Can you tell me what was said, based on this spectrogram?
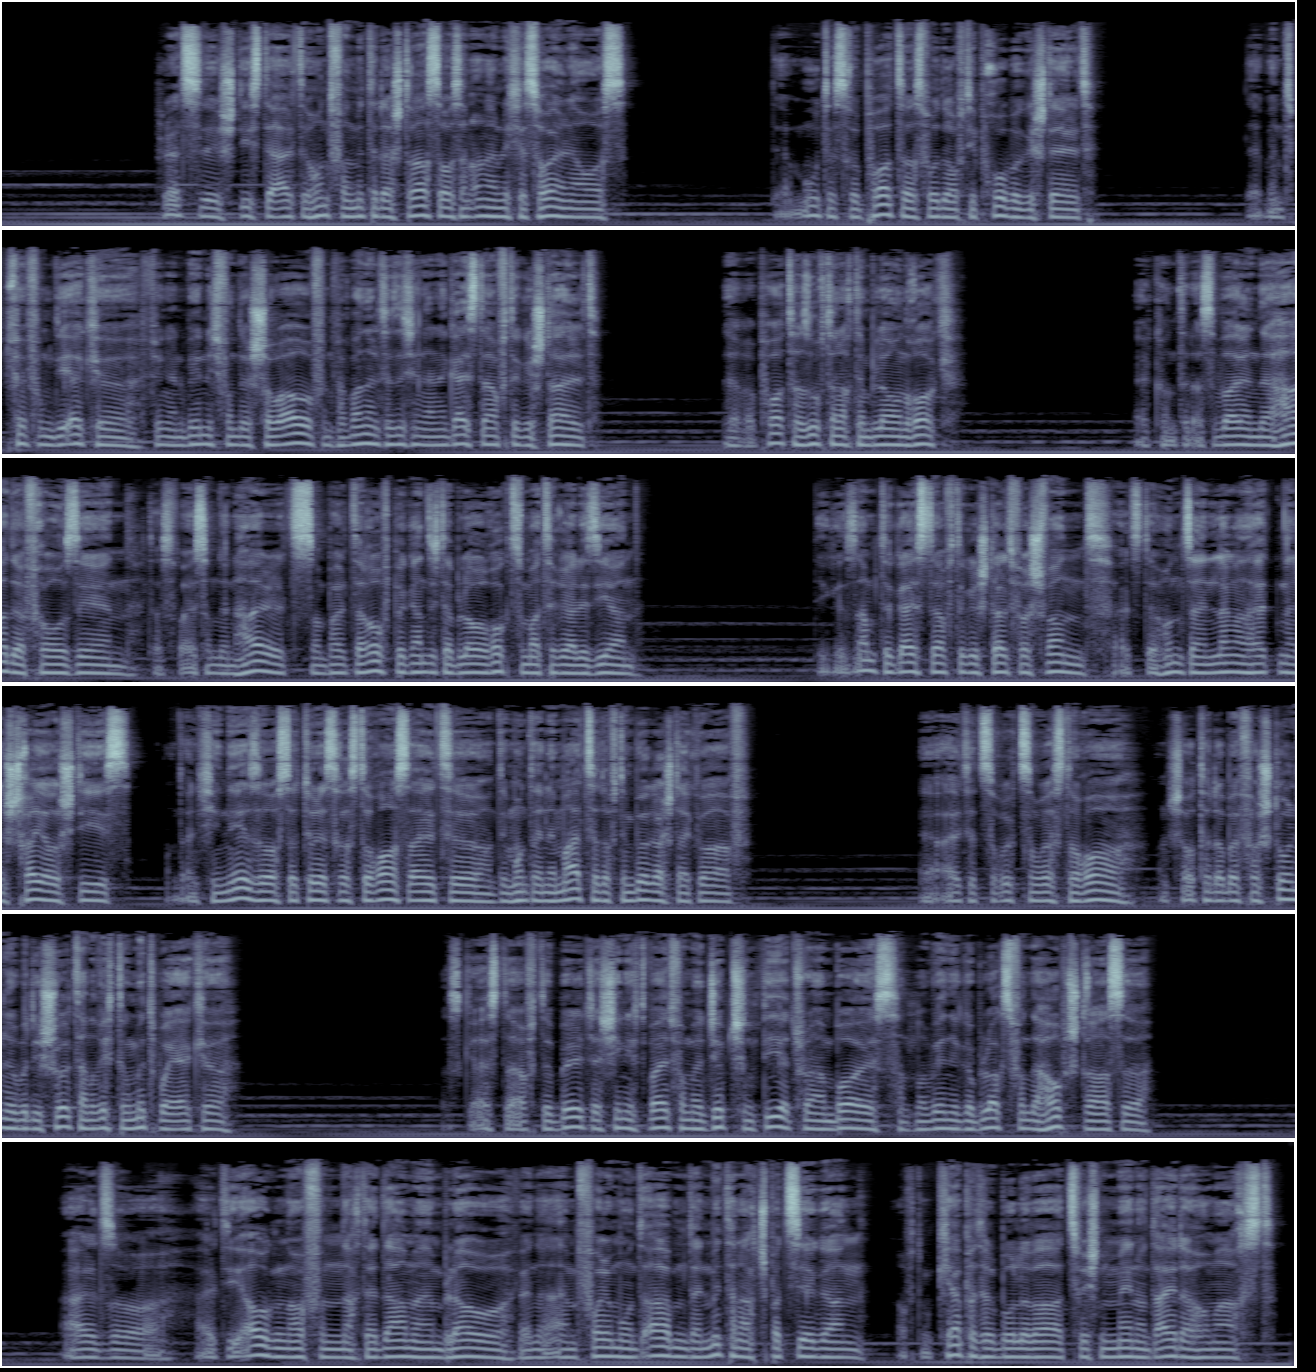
Plötzlich stieß der alte Hund von Mitte der Straße aus ein unheimliches Heulen aus. Der Mut des Reporters wurde auf die Probe gestellt. Der Wind pfiff um die Ecke, fing ein wenig von der Show auf und verwandelte sich in eine geisterhafte Gestalt. Der Reporter suchte nach dem blauen Rock, er konnte das wallende Haar der Frau sehen, das Weiß um den Hals, und bald darauf begann sich der blaue Rock zu materialisieren. Die gesamte geisterhafte Gestalt verschwand, als der Hund seinen langanhaltenden Schrei ausstieß und ein Chinese aus der Tür des Restaurants eilte und dem Hund eine Mahlzeit auf den Bürgersteig warf. Er eilte zurück zum Restaurant und schaute dabei verstohlen über die Schultern Richtung Midway-Ecke. Das geisterhafte Bild erschien nicht weit vom Egyptian Theatre am Boys und nur wenige Blocks von der Hauptstraße, also, halt die Augen offen nach der Dame im Blau, wenn du an einem Vollmondabend einen Mitternachtsspaziergang auf dem Capital Boulevard zwischen Maine und Idaho machst.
